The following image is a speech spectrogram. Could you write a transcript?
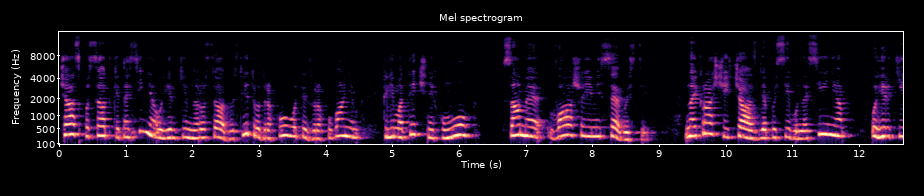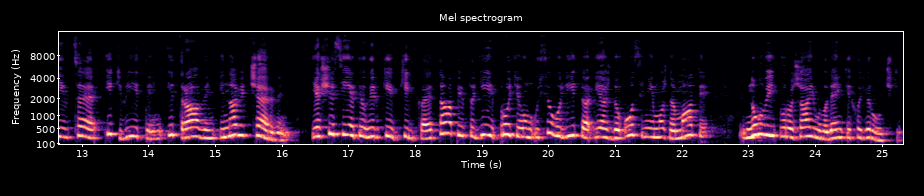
Час посадки насіння огірків на розсаду слід розраховувати з урахуванням кліматичних умов саме вашої місцевості. Найкращий час для посіву насіння огірків це і квітень, і травень, і навіть червень. Якщо сіяти огірки в кілька етапів, тоді протягом усього літа і аж до осені можна мати новий урожай молоденьких огірочків.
